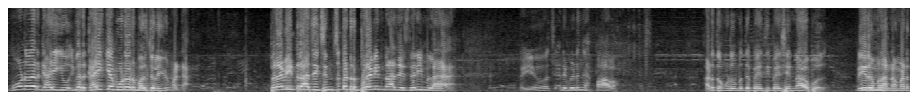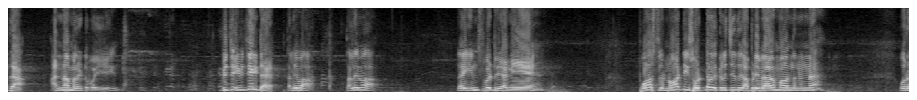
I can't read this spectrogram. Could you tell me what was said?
மூணு பேர் கை இவர் கைக்கே மூணு பேர் பதில் சொல்லிக்க மாட்டான். பிரவீன் ராஜேஷ் இன்ஸ்பெக்டர் பிரவீன் ராஜேஷ் தெரியுமில்ல? ஐயோ சரி விடுங்க பாவம். அடுத்த குடும்பத்தை பேசி பேசி என்ன ஆக போகுது? வீரமெல்லாம் நம்ம தான். அண்ணாமலைகிட்ட போய் விஜய் விஜய்கிட்ட தலைவா தலைவா. டேய் இன்ஸ்பெக்டரியா நீ? போஸ்டர் நோட்டீஸ் ஒட்டதை கழிச்சதுக்கு அப்படி வேகமாக வந்து நின்ன? ஒரு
